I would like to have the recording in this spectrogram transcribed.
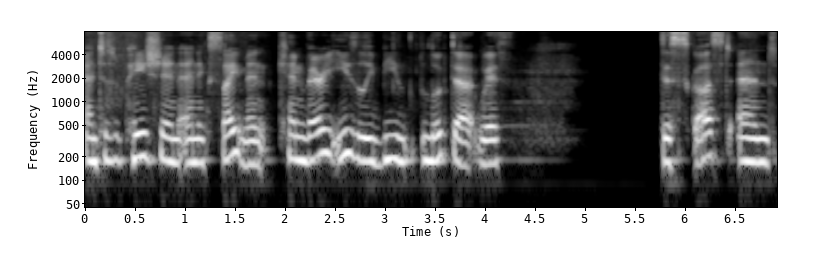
anticipation and excitement can very easily be looked at with disgust and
